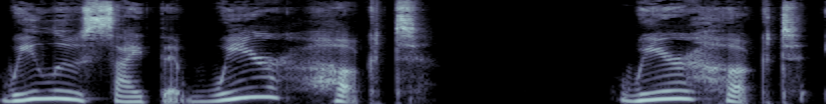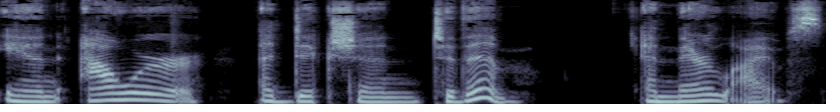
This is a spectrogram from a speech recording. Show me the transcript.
we lose sight that we're hooked we're hooked in our addiction to them and their lives.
